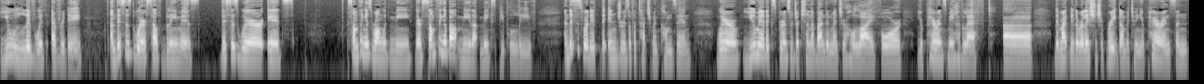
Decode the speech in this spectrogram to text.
you live with every day. And this is where self-blame is. This is where it's something is wrong with me. There's something about me that makes people leave. And this is where the, the injuries of attachment comes in, where you may have experienced rejection and abandonment your whole life, or your parents may have left. Uh, there might be the relationship breakdown between your parents and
